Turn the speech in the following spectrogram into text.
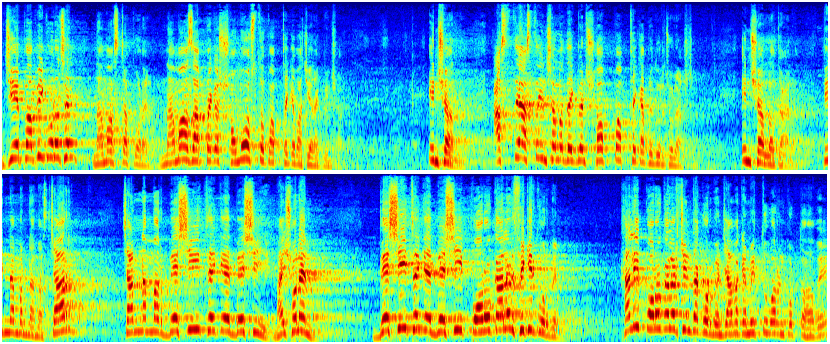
যে পাপই করেছেন, নামাজটা পড়েন। নামাজ আপনাকে সমস্ত পাপ থেকে বাঁচিয়ে রাখবে ইনশাআল্লাহ। ইনশাল্লাহ আস্তে আস্তে ইনশাল্লাহ দেখবেন সব পাপ থেকে আপনি দূরে চলে আসছেন। ইনশাআল্লাহ তাআলা। তিন নম্বর নামাজ। চার চার নম্বর বেশি থেকে বেশি, ভাই শোনেন, বেশি থেকে বেশি পরকালের ফিকির করবেন। খালি পরকালের চিন্তা করবেন যে আমাকে মৃত্যুবরণ করতে হবে,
